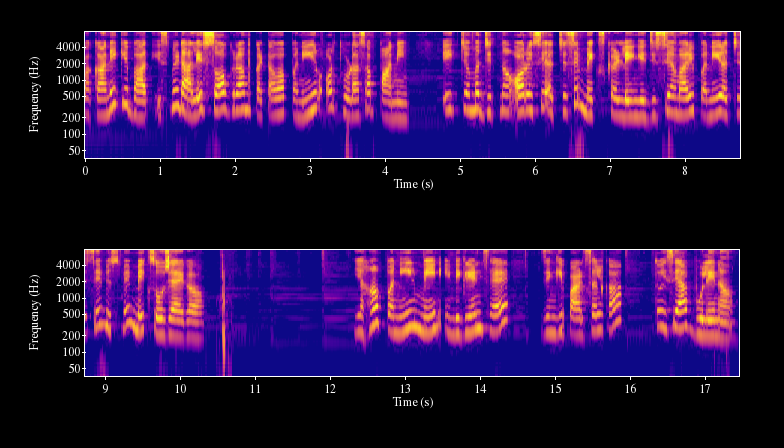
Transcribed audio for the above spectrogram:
पकाने के बाद इसमें डालें 100 ग्राम कटा हुआ पनीर और थोड़ा सा पानी। एक चम्मच जितना और इसे अच्छे से मिक्स कर लेंगे, जिससे हमारी पनीर अच्छे से इसमें मिक्स हो जाएगा। यहाँ पनीर मेन इंग्रेडिएंट्स है जिंगी पार्सल का तो इसे आप भूले ना।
